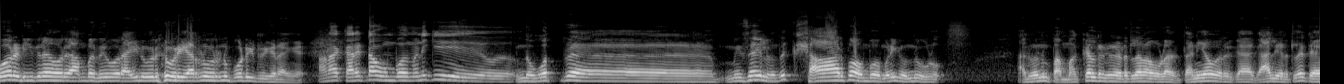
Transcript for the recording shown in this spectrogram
போர் அடிக்குதுன்னா ஒரு ஐம்பது ஒரு ஐநூறு ஒரு இரநூறுன்னு போட்டுக்கிட்டு இருக்கிறாங்க. ஆனா கரெக்டா ஒன்பது மணிக்கு இந்த ஒத்த மிசைல் வந்து ஷார்ப்பாக ஒம்பது மணிக்கு வந்து விழும். அது வந்து இப்போ மக்கள் இருக்கிற இடத்துலலாம் விழாது. தனியாக ஒரு காலி இடத்துல டெ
